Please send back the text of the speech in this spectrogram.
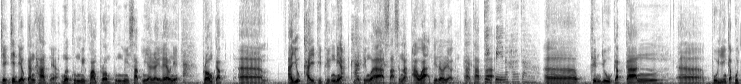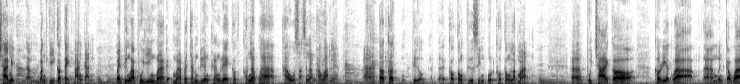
เช่นเช่นเดียวกันฮัทเนี่ยเมื่อคุณมีความพร้อมคุณมีทรัพย์มีอะไรแล้วเนี่ยค่ะพร้อมกับอ่าอายุไขที่ถึงเนี่ยค่ะหมายถึงว่าศาสนาภาวะที่เราเรียกถ้าถ้าพกี่ระปีนะคะอาจารย์เอ่อขึ้นอยู่กับการเอ่อ ผู้หญิงกับผู้ชายไม่อ๋อนะบางทีก็แตกต่างกัน หมายถึงว่าผู้หญิงมามาประจำเดือนครั้งแรกเขาเขานับว่าเข้าศาสนภาวะแล้วอ๋ออ่าค่ะก็ก็ถือเอ่อเขาต้องถือศีลอดเขาต้องละหมาดอ่าผู้ชายก็เขาเรียกว่าอ่าเหมือนกับว่า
